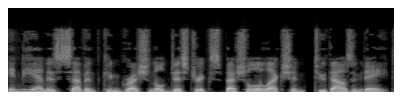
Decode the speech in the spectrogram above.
Indiana's 7th Congressional District Special Election, 2008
